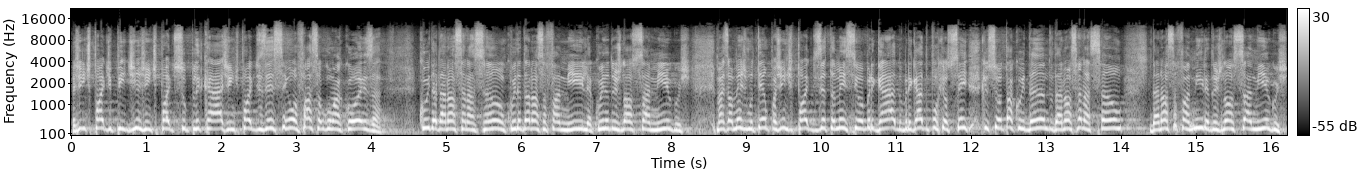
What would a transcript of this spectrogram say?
A gente pode pedir, a gente pode suplicar, a gente pode dizer: Senhor, faça alguma coisa. Cuida da nossa nação, cuida da nossa família, cuida dos nossos amigos, mas ao mesmo tempo a gente pode dizer também, Senhor, obrigado, obrigado porque eu sei que o Senhor está cuidando da nossa nação, da nossa família, dos nossos amigos.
